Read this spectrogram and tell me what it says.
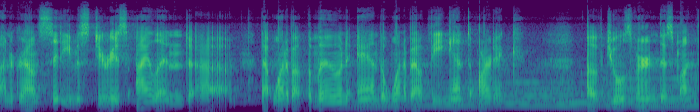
Underground City, Mysterious Island, uh, that one about the moon, and the one about the Antarctic of Jules Verne this month.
